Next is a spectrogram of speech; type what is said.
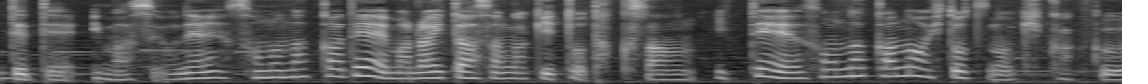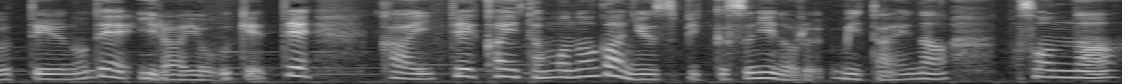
出ていますよね。その中で、まあ、ライターさんがきっとたくさんいてその中の一つの企画っていうので依頼を受けて書いて書いたものがニュースピックスに載るみたいなそんな、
